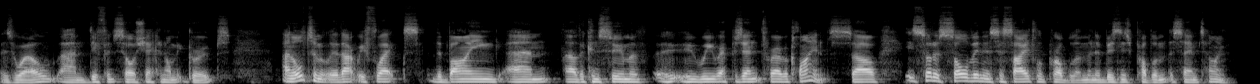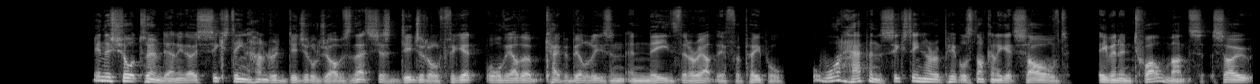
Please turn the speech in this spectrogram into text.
as well, um, different socioeconomic groups. And ultimately, that reflects the buying, um, uh, the consumer who we represent for our clients. So it's sort of solving a societal problem and a business problem at the same time. In the short term, Danny, those 1,600 digital jobs, and that's just digital, forget all the other capabilities and, and needs that are out there for people what happens? 1,600 people is not going to get solved even in 12 months. So,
